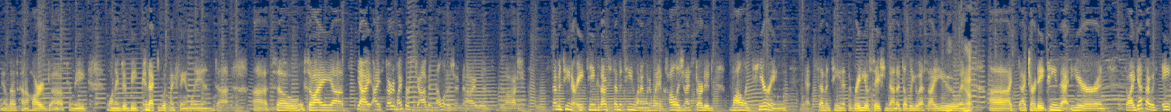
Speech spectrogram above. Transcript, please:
you know that was kind of hard uh, for me, wanting to be connected with my family, and uh, uh, so so I uh, yeah I, I started my first job in television. I was gosh 17 or 18 because I was 17 when I went away to college, and I started volunteering at 17 at the radio station down at WSIU, and Yep. uh, I, I turned 18 that year, and so I guess I was 18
